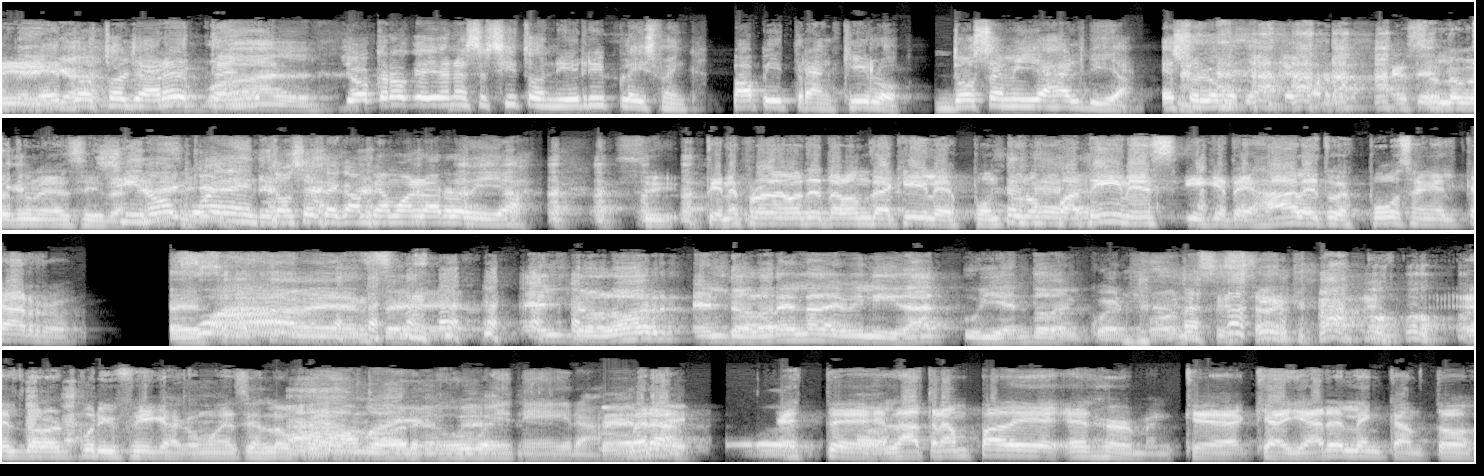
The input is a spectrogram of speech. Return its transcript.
el doctor Yaret, yo creo que yo necesito ni replacement. Papi, tranquilo, 12 millas al día. Eso es lo que tienes que correr. Eso es lo que tú necesitas. Si no puedes, entonces te cambiamos la rodilla. Sí. Tienes problemas de talón de Aquiles, ponte unos patines y que te jale tu esposa en el carro. Exactamente. el dolor, el dolor es la debilidad huyendo del cuerpo. El, dolor purifica, como decían los oh, nube negra. Mira, este, la trampa de Ed Herman, que, que a Yare le encantó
